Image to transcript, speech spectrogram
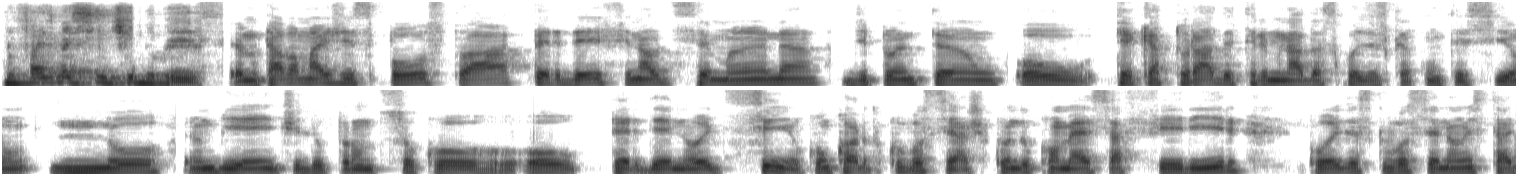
Não faz mais sentido. Isso. Eu não estava mais disposto a perder final de semana de plantão ou ter que aturar determinadas coisas que aconteciam no ambiente do pronto-socorro ou perder noites. Sim, eu concordo com você. Acho que quando começa a ferir coisas que você não está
